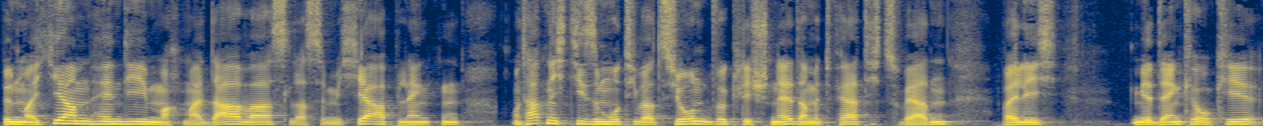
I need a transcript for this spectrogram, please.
bin mal hier am Handy, mach mal da was, lasse mich hier ablenken. Und hat nicht diese Motivation, wirklich schnell damit fertig zu werden, weil ich mir denke, okay,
